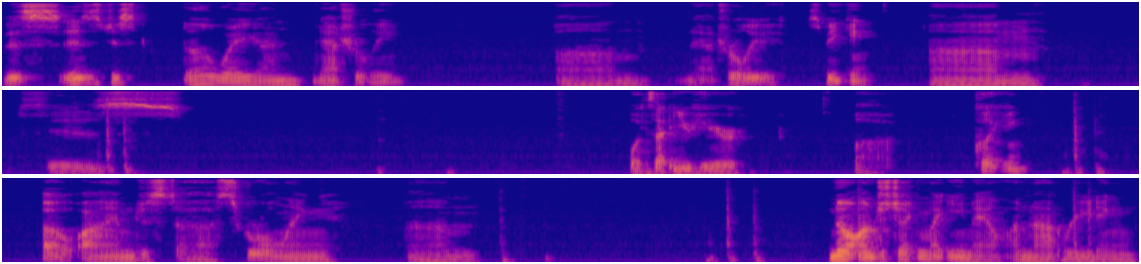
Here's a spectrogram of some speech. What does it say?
this is just the way I'm naturally um, naturally speaking. Um, this is what's that you hear uh, clicking? Oh, I'm just uh, scrolling. Um, no, I'm just checking my email. I'm not reading.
